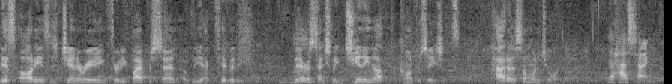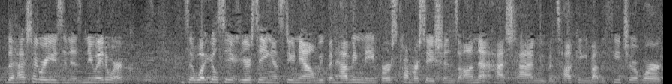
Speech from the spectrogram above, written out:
this audience is generating 35% of the activity, they're mm-hmm. essentially ginning up conversations. How does someone join? The hashtag. The hashtag we're using is New Way to Work. And so what you'll see, you're seeing us do now, we've been having the first conversations on that hashtag. We've been talking about the future of work.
